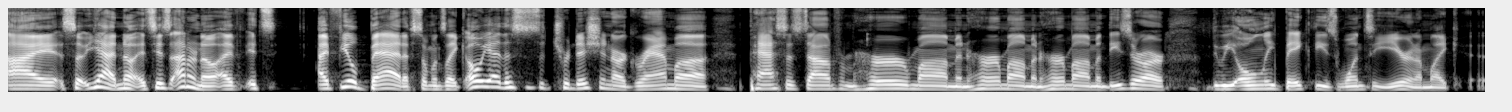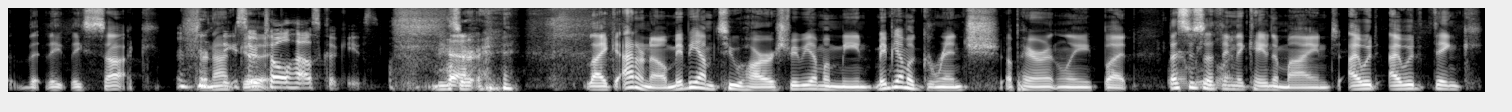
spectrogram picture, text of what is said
I so yeah, no, it's just I don't know. I, it's I feel bad if someone's like, oh yeah, this is a tradition our grandma passes down from her mom and her mom and her mom, and these are our we only bake these once a year, and I'm like, uh, they they suck. They're not These good. are Toll House cookies. These are like I don't know. Maybe I'm too harsh. Maybe I'm a mean. Maybe I'm a Grinch. Apparently, but that's Or just a thing one. that came to mind. I would I would think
